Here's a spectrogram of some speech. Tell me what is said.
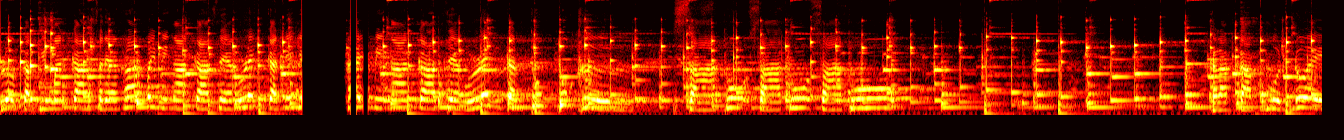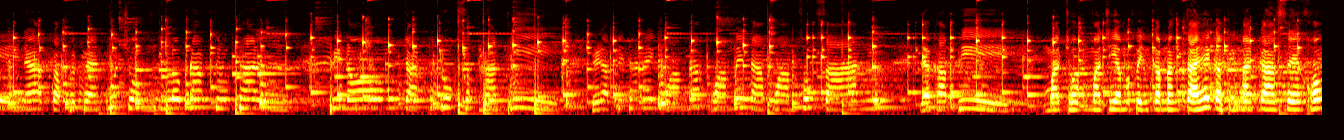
รวมกับทีมงานการแสดงครับไม่มีงานการแสดงเล่นกันเยอะๆให้มีงานการแสดงเล่นกันทุกทุกคืน สาธุสาธุสาธุครับกราบขอบคุณด้วยนะกับแฟนๆผู้ชมที่รบรักทุกท่าน พี่น้องจากทุกสถานที่นะครับที่ท่านให้ ความรักความเมตตาความสงสารนะครับที่มาชมมาเชียร์มาเป็นกำลังใจให้กับทีมงานการแสดงของ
